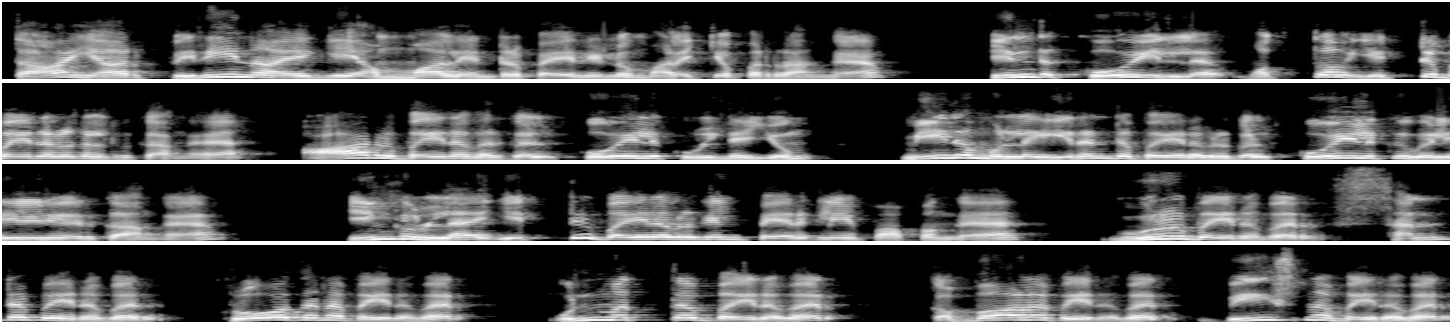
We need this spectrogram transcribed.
தாயார் பெரியநாயகி அம்மாள் என்ற பெயரிலும் அழைக்கப்படுறாங்க. இந்த கோயில்ல மொத்தம் எட்டு பைரவர்கள் இருக்காங்க. ஆறு பைரவர்கள் கோயிலுக்கு உள்ளேயும் மீதமுள்ள இரண்டு பைரவர்கள் கோயிலுக்கு வெளியிலும் இருக்காங்க. இங்குள்ள எட்டு பைரவர்களின் பெயர்களையும் பார்ப்போங்க. குரு பைரவர் சண்ட பைரவர் குரோதன பைரவர் உன்மத்த பைரவர் கபால பைரவர் பீஷ்ண பைரவர்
